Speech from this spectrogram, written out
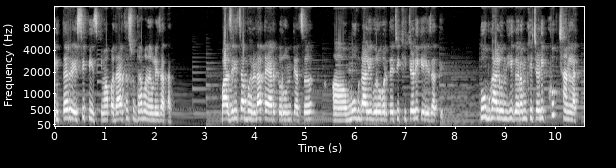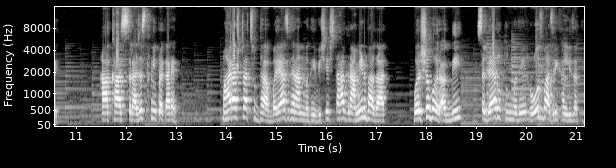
इतर रेसिपीज किंवा पदार्थ सुद्धा बनवले जातात. बाजरीचा भरडा तयार करून त्याचं मूग डाळीबरोबर त्याची खिचडी केली जाते. तूप घालून ही गरम खिचडी खूप छान लागते. हा खास राजस्थानी प्रकार आहे. महाराष्ट्रात सुद्धा बऱ्याच घरांमध्ये विशेषतः ग्रामीण भागात वर्षभर अगदी सगळ्या ऋतूंमध्ये रोज बाजरी खाल्ली जाते.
